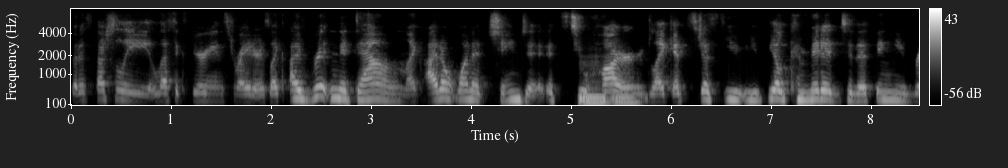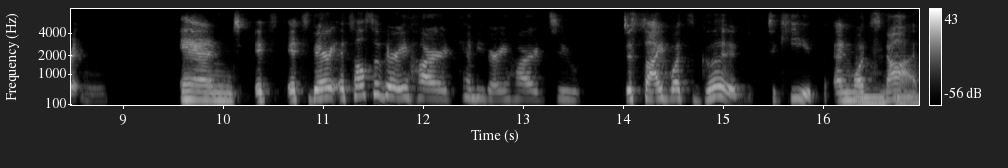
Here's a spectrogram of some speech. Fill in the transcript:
but especially less experienced writers, like I've written it down, like I don't want to change it. It's too mm-hmm. hard. Like it's just you you feel committed to the thing you've written. And it's it's very it's also very hard, can be very hard to decide what's good to keep and what's mm-hmm. not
